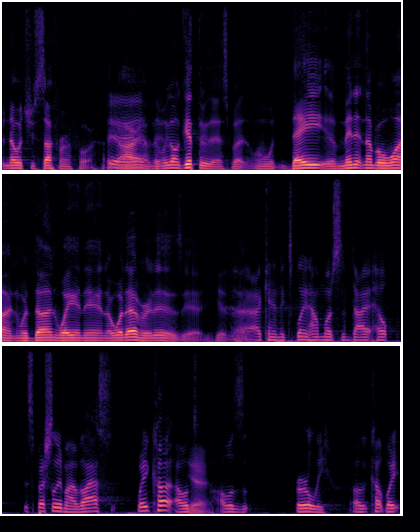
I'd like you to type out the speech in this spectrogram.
know what you're suffering for. Like, Yeah, all right, yeah, then we're gonna get through this. But when day minute number one, we're done weighing in or whatever it is. Yeah, you get that. I can't explain how much the diet helped, especially my last weight cut. I was Yeah. I was early. I was cut weight.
